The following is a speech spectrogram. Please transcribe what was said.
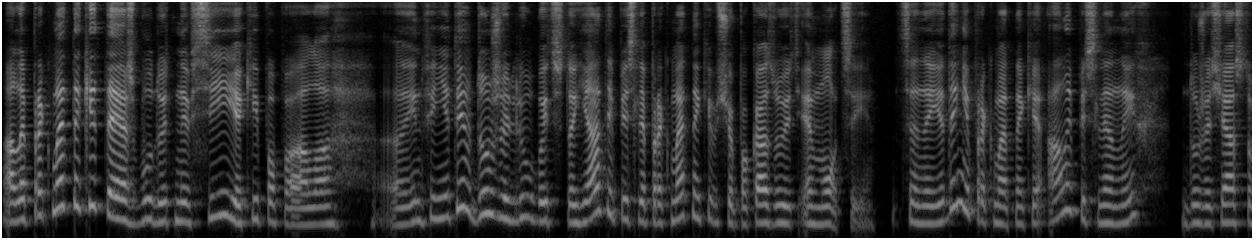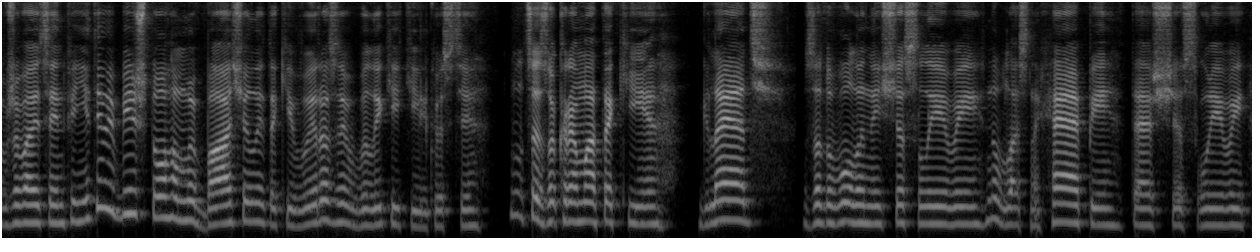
Але прикметники теж будуть не всі, які попало. Е, Інфінітив дуже любить стояти після прикметників, що показують емоції. Це не єдині прикметники, але після них дуже часто інфінітив, і більш того, ми бачили такі вирази в великій кількості. Ну, це, зокрема, такі glad, задоволений, щасливий, ну, власне, happy, теж щасливий,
